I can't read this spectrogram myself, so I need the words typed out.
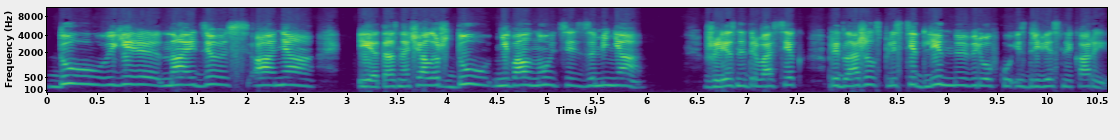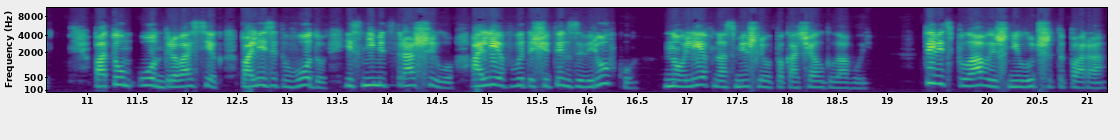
«Дуе найдешь, Аня!» И это означало «жду, не волнуйтесь за меня!» Железный дровосек предложил сплести длинную веревку из древесной коры. Потом он, дровосек, полезет в воду и снимет страшилу, а лев вытащит их за веревку, но лев насмешливо покачал головой. «Ты ведь плаваешь не лучше топора».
